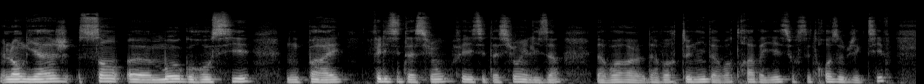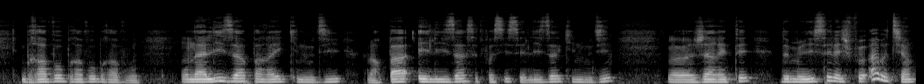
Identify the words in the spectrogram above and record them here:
langage sans euh, mots grossiers. Donc pareil, félicitations, félicitations Elisa d'avoir d'avoir tenu, d'avoir travaillé sur ces trois objectifs. Bravo, bravo, bravo. On a Lisa, pareil, qui nous dit, alors pas Elisa, cette fois-ci c'est Lisa qui nous dit, j'ai arrêté de me lisser les cheveux. Ah bah tiens,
